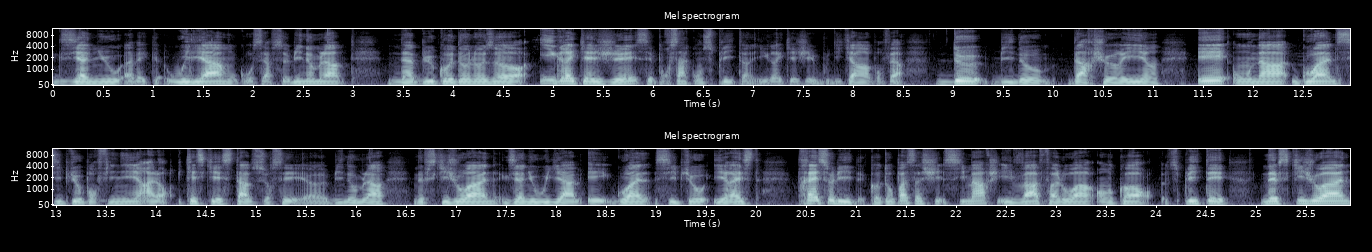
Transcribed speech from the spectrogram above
Xianyu avec William. On conserve ce binôme-là. Nabucodonosor YSG, c'est pour ça qu'on split hein, YSG Boudica hein, pour faire deux binômes d'archerie. Hein. Et on a Guan, Scipio pour finir. Alors, qu'est-ce qui est stable sur ces euh, binômes-là? Nevsky Johan, Xianu William et Guan, Scipio, il reste très solide. Quand on passe à 6 marches, il va falloir encore splitter. Nevsky Johan,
